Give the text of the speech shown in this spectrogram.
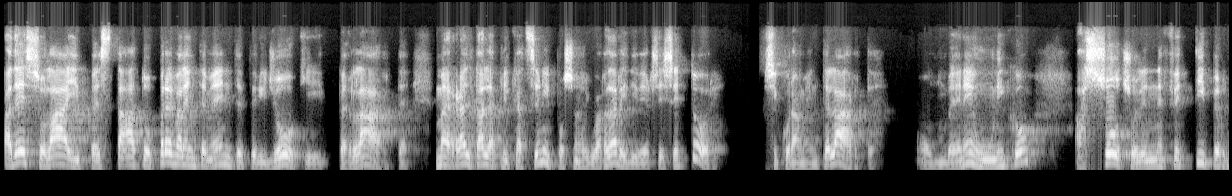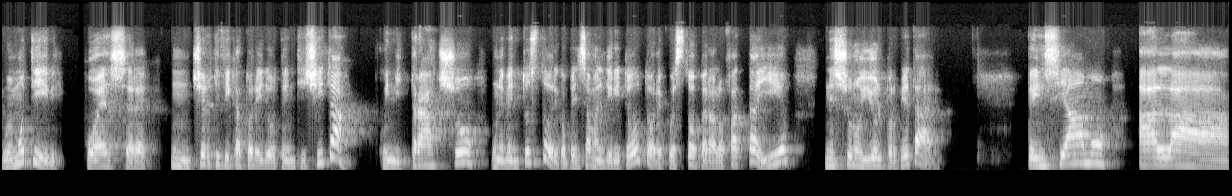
adesso l'hype è stato prevalentemente per i giochi, per l'arte, ma in realtà le applicazioni possono riguardare diversi settori. Sicuramente l'arte, ho un bene unico, associo l'NFT per due motivi può essere un certificatore di autenticità, quindi traccio un evento storico, pensiamo al diritto d'autore, quest'opera l'ho fatta io, ne sono io il proprietario. Pensiamo alla,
